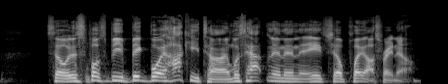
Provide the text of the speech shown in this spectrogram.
So it's supposed to be big boy hockey time. What's happening in the NHL playoffs right now?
